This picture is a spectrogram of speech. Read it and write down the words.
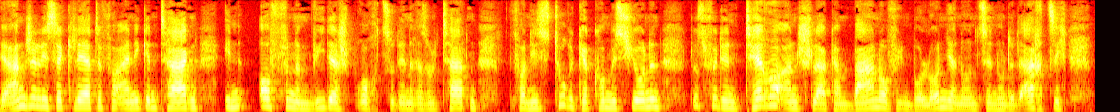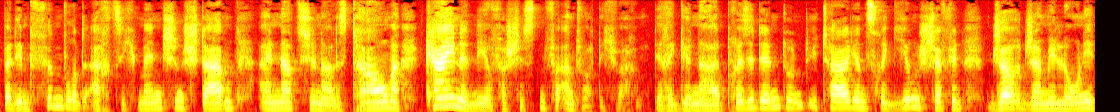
De Angelis erklärte vor einigen Tagen in offenem Widerspruch zu den Resultaten von Historikerkommissionen, dass für den Terroranschlag am Bahnhof in Bologna 1980, bei dem 85 Menschen starben, ein nationales Trauma, keine Neofaschisten verantwortlich waren. Der Regionalpräsident und Italiens Regierungschefin Giorgia Giorgia Meloni,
